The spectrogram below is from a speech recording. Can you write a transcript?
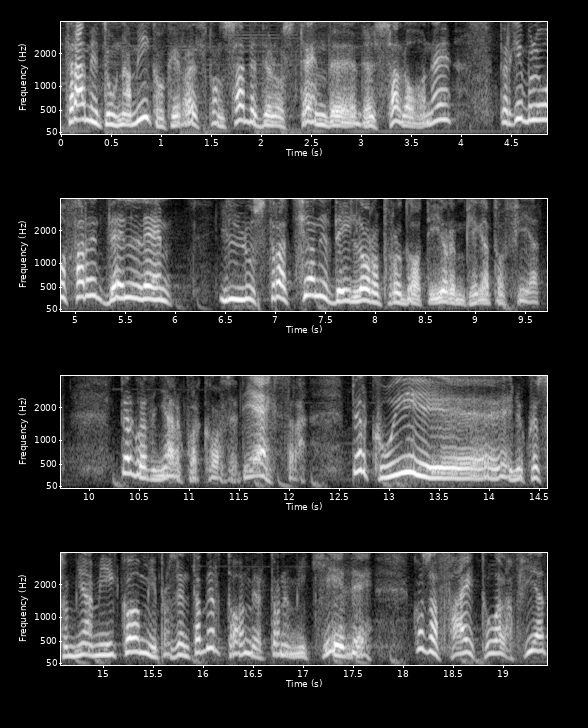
tramite un amico che era responsabile dello stand del salone perché volevo fare delle illustrazioni dei loro prodotti. Io ero impiegato Fiat per guadagnare qualcosa di extra. Per cui eh, questo mio amico mi presenta Bertone, Bertone mi chiede cosa fai tu alla Fiat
